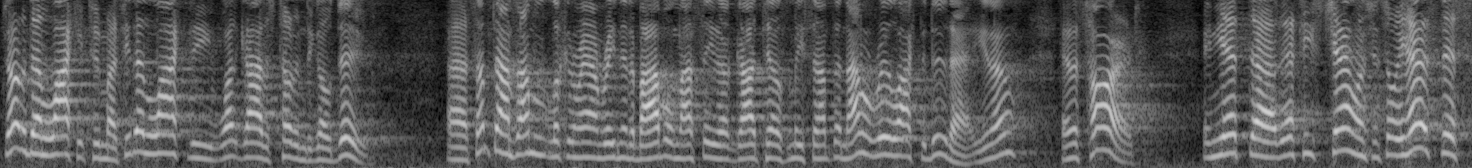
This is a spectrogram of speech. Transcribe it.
Jonah doesn't like it too much. He doesn't like the what God has told him to go do. Uh, sometimes I'm looking around reading in the Bible and I see how God tells me something. I don't really like to do that, you know, and it's hard. And yet uh, that he's challenged, and so he has this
